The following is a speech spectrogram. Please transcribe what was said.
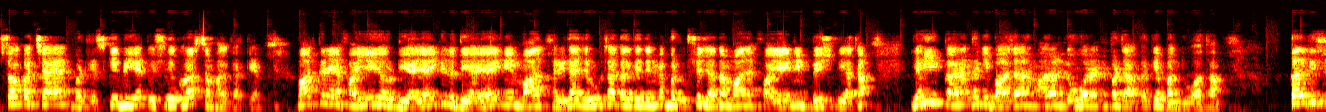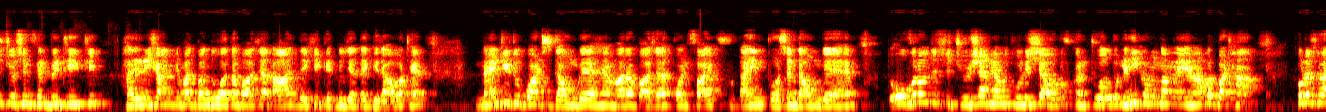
स्टॉक अच्छा है बट रिस्की भी है तो इसलिए थोड़ा संभल करके। बात करें एफ़ और डीआईआई की तो डीआईआई ने माल खरीदा ज़रूर था कल के दिन में बट उससे ज़्यादा माल एफ़ ने बेच दिया था। यही कारण था कि बाज़ार हमारा लोअर एंड पर जाकर के बंद हुआ था। कल की सिचुएशन फिर भी ठीक थी, हरे निशान के बाद बंद हुआ था बाज़ार, आज देखिए कितनी ज़्यादा गिरावट है। 92 पॉइंट्स डाउन गया है हमारा बाज़ार 0.59 परसेंट डाउन गया है। तो ओवरऑल जो सिचुएशन है वो थोड़ी सी आउट ऑफ़ कंट्रोल तो नहीं कहूँगा मैं यहाँ पर बट हाँ थोड़ा सा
